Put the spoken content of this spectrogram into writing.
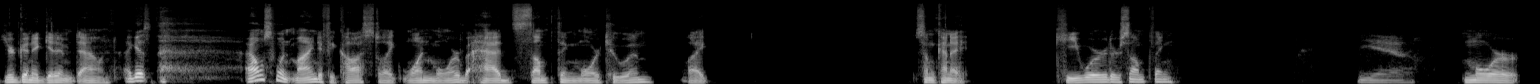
you're gonna get him down. I guess I almost wouldn't mind if he cost like one more, but had something more to him, like some kind of keyword or something, Yeah. more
